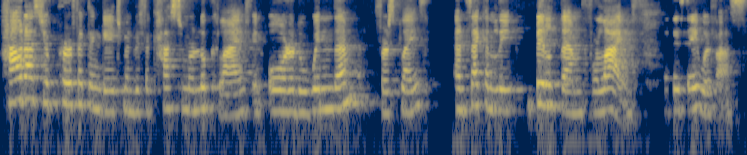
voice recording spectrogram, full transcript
how does your perfect engagement with a customer look like in order to win them first place and secondly build them for life that they stay with us?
